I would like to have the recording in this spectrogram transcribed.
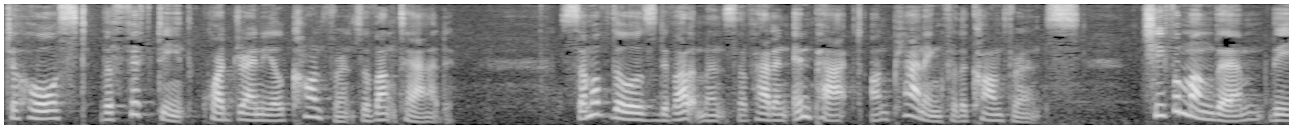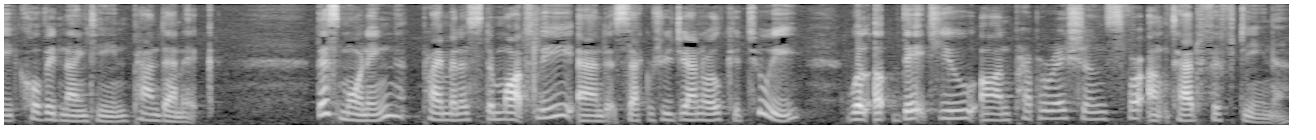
to host the 15th quadrennial conference of UNCTAD. Some of those developments have had an impact on planning for the conference, chief among them the COVID 19 pandemic. This morning, Prime Minister Mottley and Secretary General Kituyi will update you on preparations for UNCTAD 15.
